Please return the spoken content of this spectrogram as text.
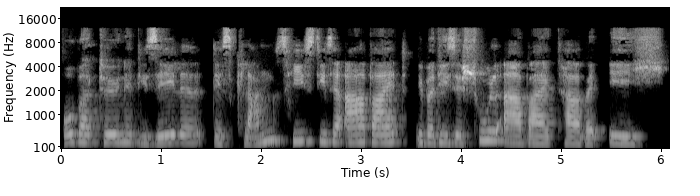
Obertöne, die Seele des Klangs hieß diese Arbeit. Über diese Schularbeit habe ich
